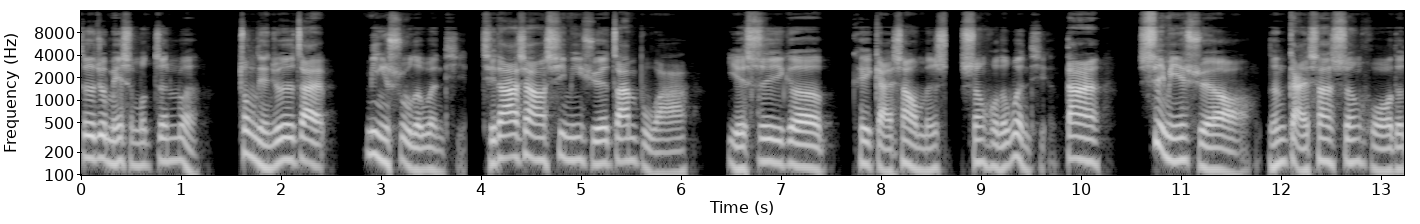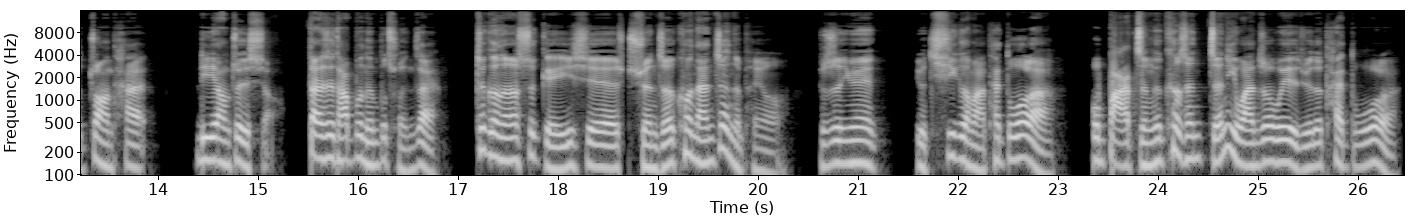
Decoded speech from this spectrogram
这个就没什么争论。重点就是在命数的问题，其他像姓名学、占卜啊，也是一个可以改善我们生活的问题。当然，姓名学哦，能改善生活的状态力量最小，但是它不能不存在。这个呢是给一些选择困难症的朋友，就是因为有七个嘛，太多了。我把整个课程整理完之后，我也觉得太多了。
